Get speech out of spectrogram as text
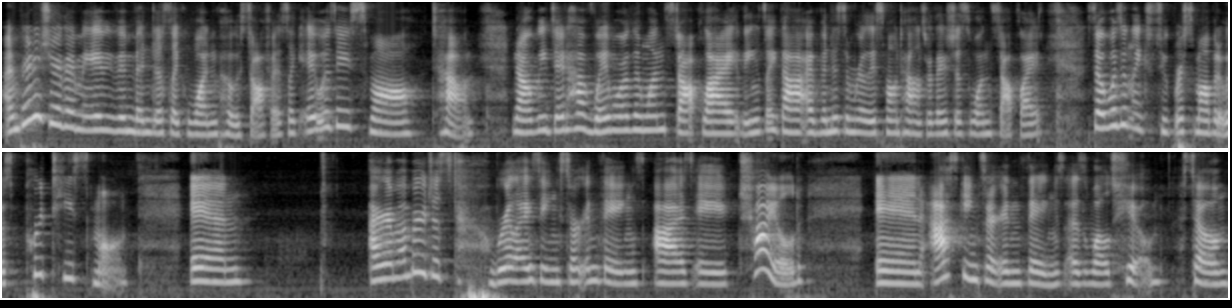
I'm pretty sure there may have even been just like one post office. Like it was a small town. Now, we did have way more than one stoplight, things like that. I've been to some really small towns where there's just one stoplight. So it wasn't like super small, but it was pretty small. And I remember just realizing certain things as a child and asking certain things as well too. So,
